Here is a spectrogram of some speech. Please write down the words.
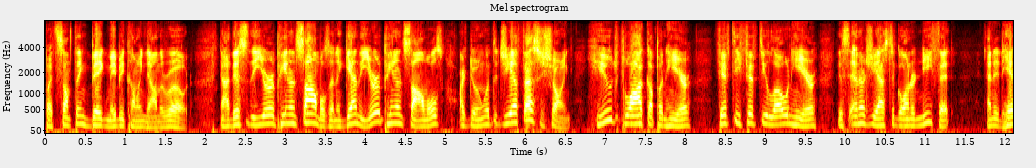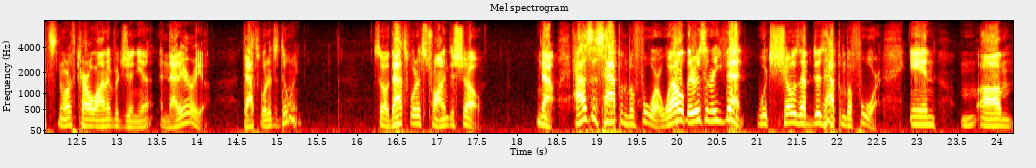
but something big may be coming down the road. Now, this is the European ensembles, and again, the European ensembles are doing what the GFS is showing. Huge block up in here, 50-50 low in here. This energy has to go underneath it, and it hits North Carolina, Virginia, and that area. That's what it's doing. So that's what it's trying to show. Now, has this happened before? Well, there is an event which shows that it did happen before. In um,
